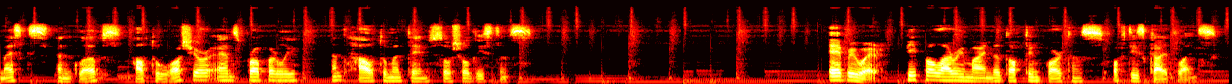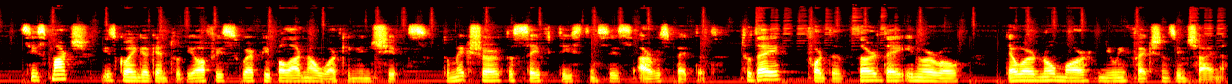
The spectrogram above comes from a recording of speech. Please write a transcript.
masks and gloves, how to wash your hands properly, and how to maintain social distance. Everywhere, people are reminded of the importance of these guidelines. Since March is going again to the office where people are now working in shifts to make sure the safe distances are respected. Today, for the third day in a row, there were no more new infections in China,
